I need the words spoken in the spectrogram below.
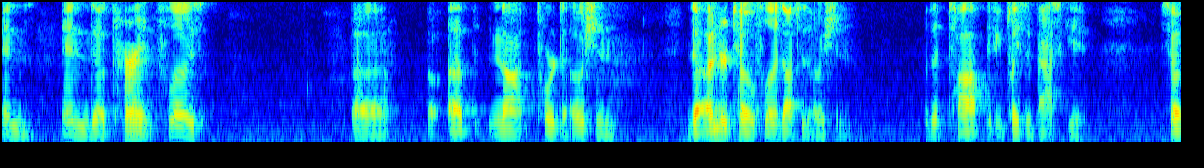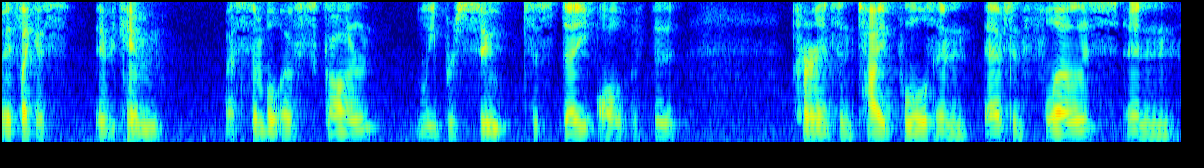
And and the current flows uh up not toward the ocean. The undertow flows out to the ocean. The top if you place a basket so it's like a, it became a symbol of scholarly pursuit to study all of the currents and tide pools and ebbs and flows and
